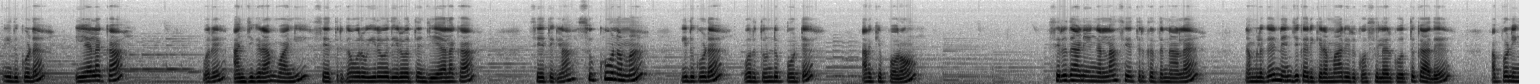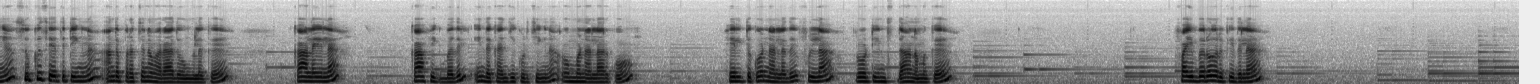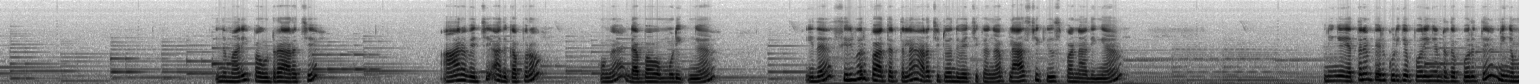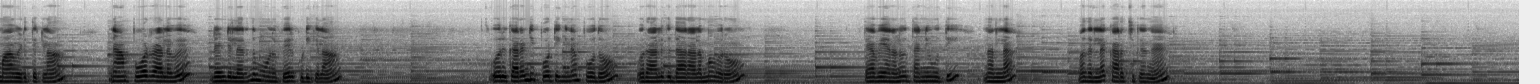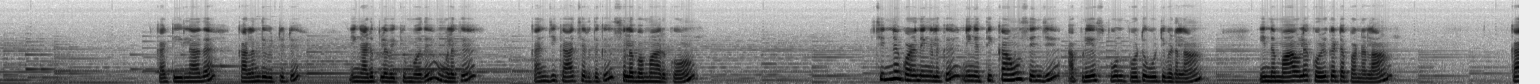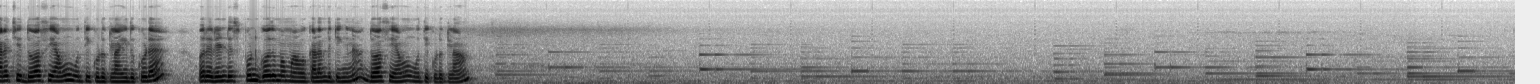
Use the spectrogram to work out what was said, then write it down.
இது கூட ஏலக்காய் ஒரு அஞ்சு கிராம் வாங்கி சேர்த்துருக்கேன். ஒரு இருபது இருபத்தஞ்சி ஏலக்காய் சேர்த்துக்கலாம். சுக்கும் நம்ம இது கூட ஒரு துண்டு போட்டு அரைக்க போகிறோம் சிறுதானியங்கள்லாம் சேர்த்துருக்கிறதுனால நம்மளுக்கு நெஞ்சு கறிக்கிற மாதிரி இருக்கும். சிலருக்கு ஒத்துக்காது. அப்போ நீங்கள் சுக்கு சேர்த்துட்டிங்கன்னா அந்த பிரச்சனை வராது உங்களுக்கு. காலையில் காஃபிக்கு பதில் இந்த கஞ்சி குடிச்சிங்கன்னா ரொம்ப நல்லாயிருக்கும். ஹெல்த்துக்கும் நல்லது. ஃபுல்லாக ப்ரோட்டீன்ஸ் தான் நமக்கு. ஃபைபரும் இருக்குது இதில். இந்த மாதிரி பவுட்ரை அரைச்சி ஆற வச்சு அதுக்கப்புறம் உங்கள் டப்பாவை மூடிக்குங்க. இதை சில்வர் பாத்திரத்தில் அரைச்சிட்டு வந்து வச்சுக்கோங்க. பிளாஸ்டிக் யூஸ் பண்ணாதீங்க. நீங்கள் எத்தனை பேர் குடிக்க போகிறீங்கன்றதை பொறுத்து நீங்கள் மாவு எடுத்துக்கலாம். நான் போடுற அளவு ரெண்டுலேருந்து மூணு பேர் குடிக்கலாம். ஒரு கரண்டி போட்டிங்கன்னா போதும். ஒரு ஆளுக்கு தாராளமாக வரும். தேவையான அளவு தண்ணி ஊற்றி நல்லா முதல்ல கரைச்சிக்கோங்க. கட்டி இல்லாத கலந்து விட்டுட்டு நீங்கள் அடுப்பில் வைக்கும்போது உங்களுக்கு கஞ்சி காய்ச்சறதுக்கு சுலபமாக இருக்கும். சின்ன குழந்தைங்களுக்கு நீங்கள் திக்காவும் செஞ்சு அப்படியே ஸ்பூன் போட்டு ஊட்டி விடலாம். இந்த மாவில் கொழுக்கட்டை பண்ணலாம். கரைச்சி தோசையாகவும் ஊற்றி கொடுக்கலாம். இது கூட ஒரு ரெண்டு ஸ்பூன் கோதுமை மாவு கலந்துட்டிங்கன்னா தோசையாகவும் ஊற்றி கொடுக்கலாம்.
